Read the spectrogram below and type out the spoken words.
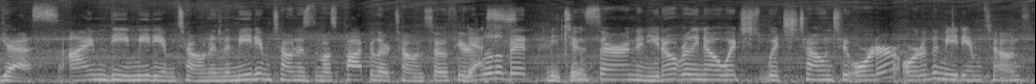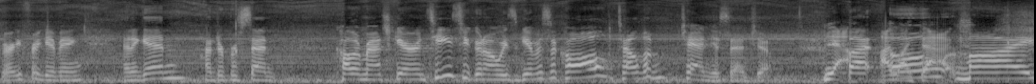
Yes, I'm the medium tone, and the medium tone is the most popular tone. So if you're Yes, a little bit concerned and you don't really know which, which tone to order, order the medium tone. It's very forgiving. And again, 100% color match guarantees. You can always give us a call. Tell them Tanya sent you. Yeah, but, I like oh that. my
